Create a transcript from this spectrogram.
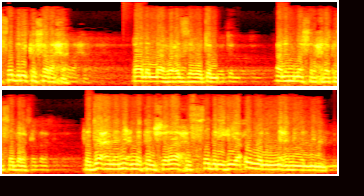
صدرك شرحه. قال الله عز وجل ألم نشرح لك صدرك؟ فجعل نعمة انشراح الصدر هي أول النعم والمنن.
